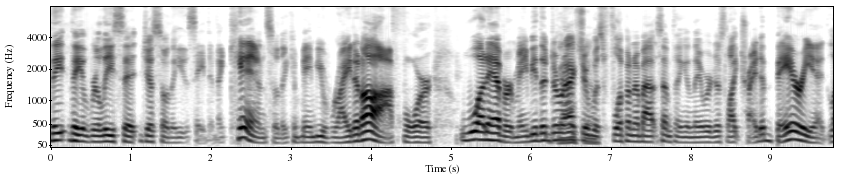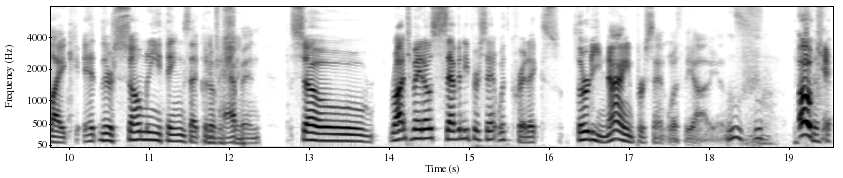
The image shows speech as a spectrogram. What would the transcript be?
they they release it just so they say that they can so they can maybe write it off or whatever. Maybe the director Gotcha. was flipping about something and they were just like try to bury it. Like it, there's so many things that could have happened. So rotten tomatoes 70% with critics 39% with the audience. Okay.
